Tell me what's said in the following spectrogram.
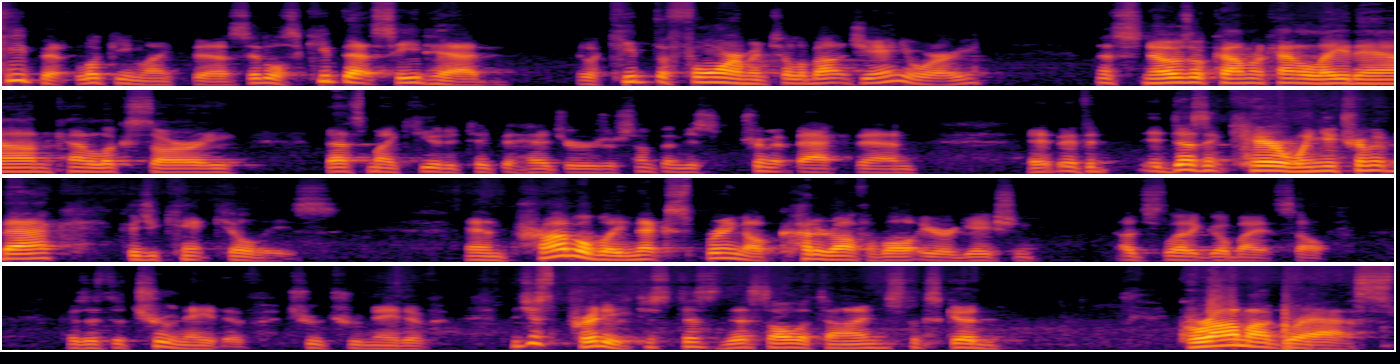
keep it looking like this. It'll keep that seed head. It'll keep the form until about January. The snows will come and kind of lay down, kind of look sorry. That's my cue to take the hedgers or something, just trim it back then. If it, it doesn't care when you trim it back, because you can't kill these. And probably next spring, I'll cut it off of all irrigation. I'll just let it go by itself because it's a true native, true, true native. It's just pretty, just does this all the time. Just looks good. Grama grass,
